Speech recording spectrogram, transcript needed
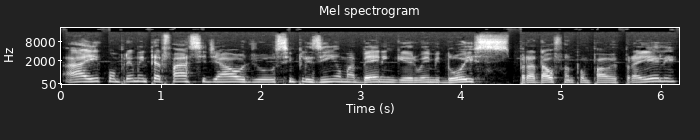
Aí comprei uma interface de áudio simplesinha, uma Behringer M2, para dar o Phantom Power para ele.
